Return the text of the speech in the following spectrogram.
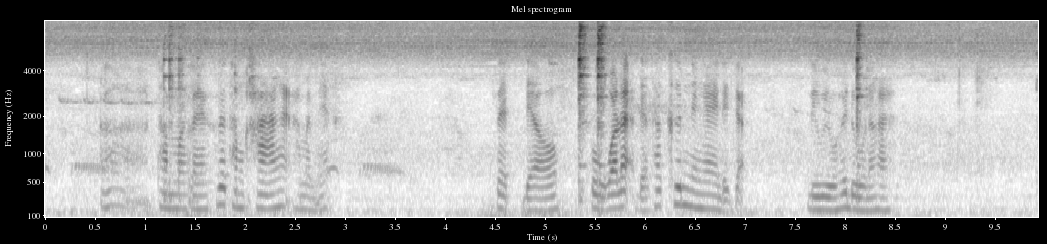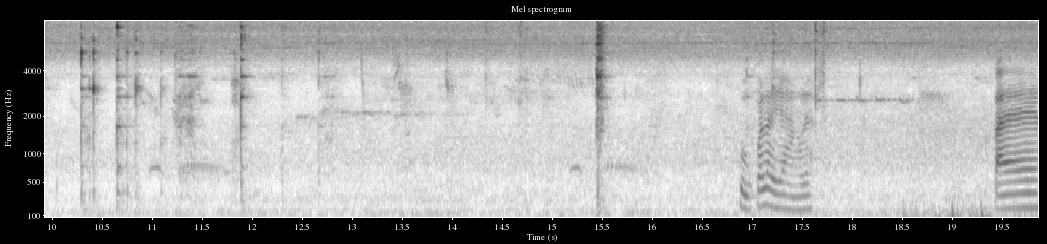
ำทำอะไรเขาเรียทำค้างอะทำแบบเนี้ยเสร็จเดี๋ยวปลูกไว่าละเดี๋ยวถ้าขึ้นยังไง เดี๋ยวจะรีวิวให้ดูนะคะ ปลูกก็หลายอย่างเลยแตง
